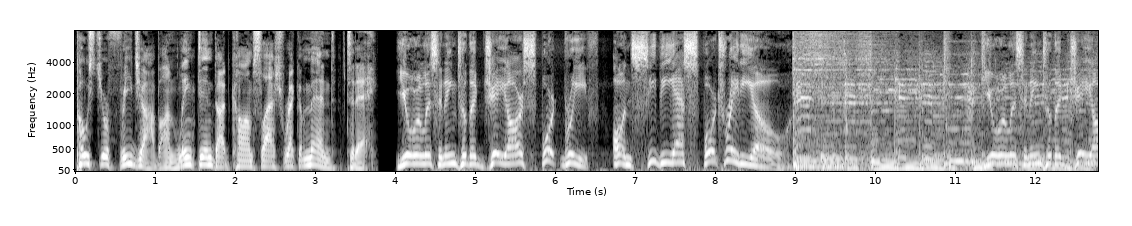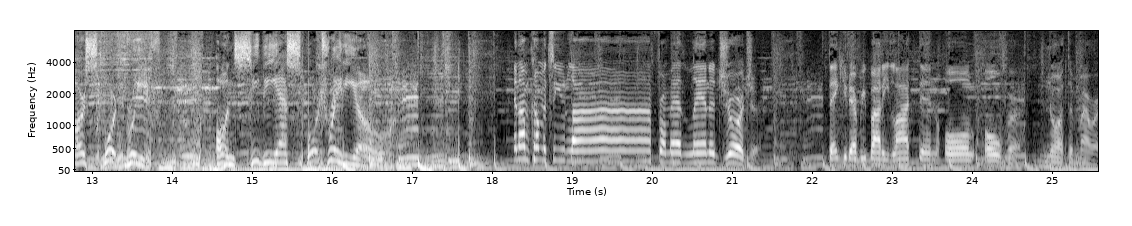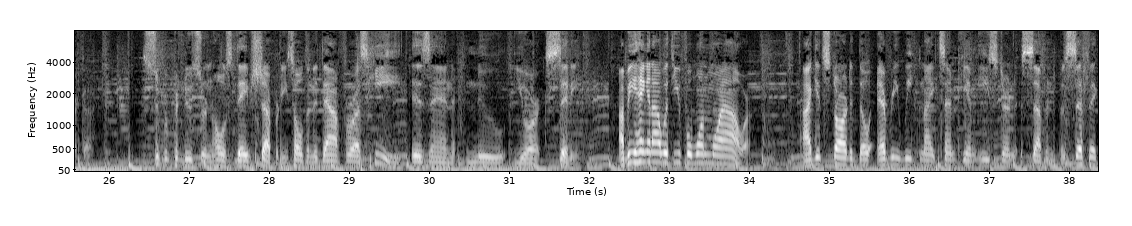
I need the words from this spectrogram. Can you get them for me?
Post your free job on linkedin.com slash recommend today. You're listening to the JR Sport Brief on CBS Sports Radio. You're listening to the JR Sport Brief on CBS Sports Radio. And I'm coming to you live from Atlanta, Georgia. Thank you to everybody locked in all over North America. Super producer and host Dave Shepard. He's holding it down for us. He is in New York City. I'll be hanging out with you for one more hour. I get started though every weeknight, 10 p.m. Eastern, 7 Pacific.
